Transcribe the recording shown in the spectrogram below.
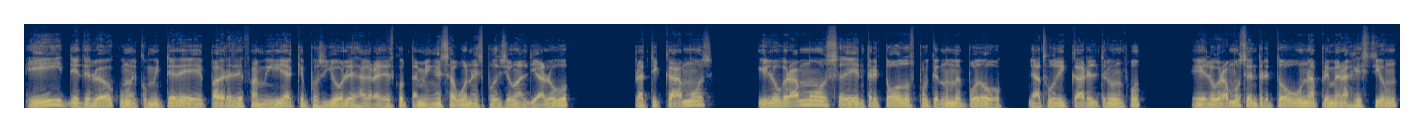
y desde luego con el comité de padres de familia, que pues yo les agradezco también esa buena disposición al diálogo. Platicamos y logramos eh, entre todos, porque no me puedo adjudicar el triunfo, eh, logramos entre todos una primera gestión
